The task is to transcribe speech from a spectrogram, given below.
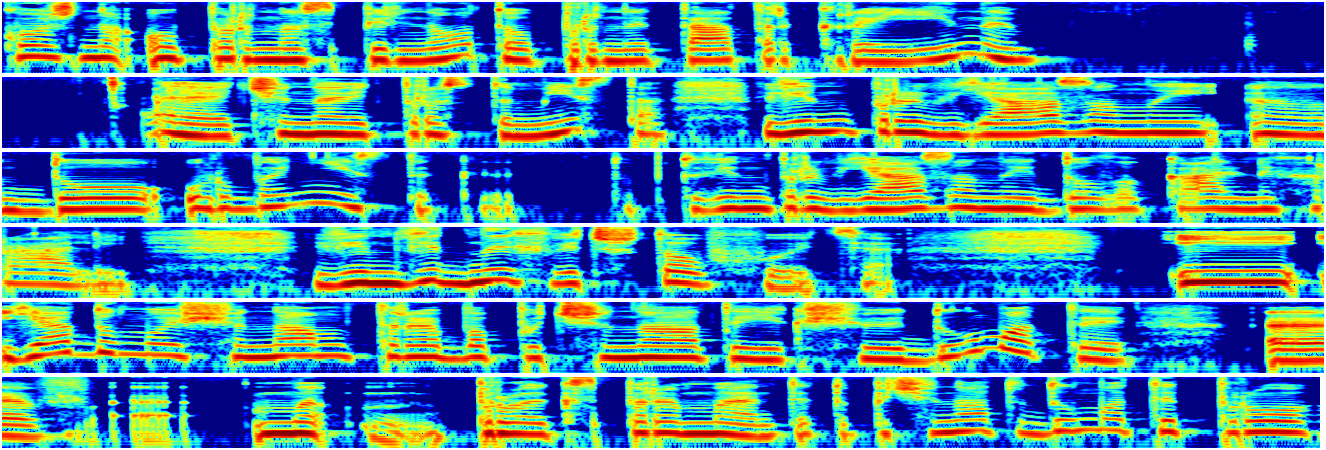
кожна оперна спільнота, оперний театр країни чи навіть просто міста, він прив'язаний е, до урбаністики, тобто він прив'язаний до локальних ралій, він від них відштовхується. І я думаю, що нам треба починати, якщо і думати е, про експерименти, то починати думати про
